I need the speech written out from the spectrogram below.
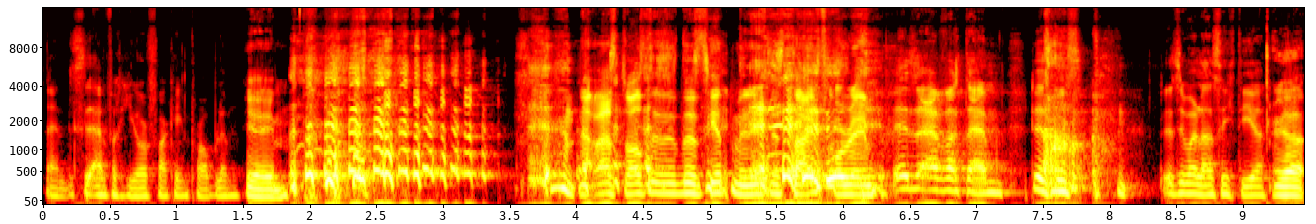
nein, das ist einfach your fucking problem. Ja, eben. Na, du was, das interessiert mich nicht, das Teilproblem. Das ist einfach dein, das muss, das überlasse ich dir. Ja.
